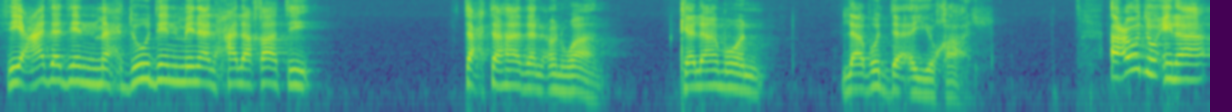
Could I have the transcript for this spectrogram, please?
في عدد محدود من الحلقات تحت هذا العنوان. كلام لا بد أن يقال. أعود إلى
